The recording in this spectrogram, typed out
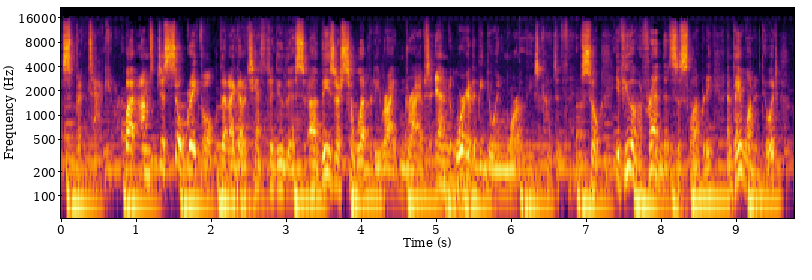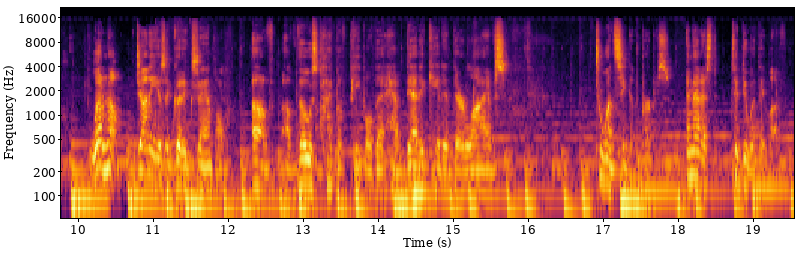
spectacular. But I'm just so grateful that I got a chance to do this. Uh, these are celebrity ride and drives, and we're going to be doing more of these kinds of things. So if you have a friend that's a celebrity and they want to do it, let them know. Johnny is a good example of, of those type of people that have dedicated their lives to one singular purpose, and that is to do what they love.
